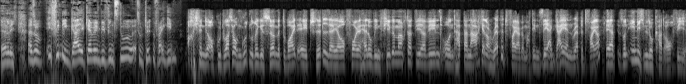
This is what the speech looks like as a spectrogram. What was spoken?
Ehrlich. Also, ich finde ihn geil. Kevin, wie findest du zum Töten freigeben? Ach, ich finde auch gut. Du hast ja auch einen guten Regisseur mit Dwight H. Little, der ja auch vorher Halloween 4 gemacht hat, wie erwähnt, und hat danach ja noch Rapid Fire gemacht, den sehr geilen Rapid Fire, der so einen ähnlichen Look hat auch wie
